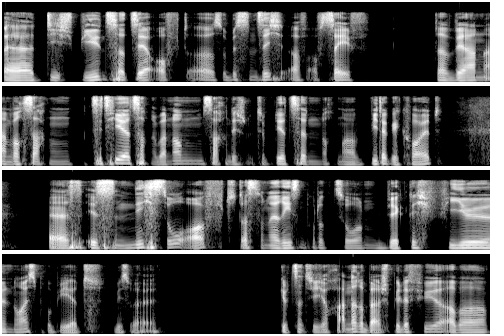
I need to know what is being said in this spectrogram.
äh, die spielen es halt sehr oft äh, so ein bisschen sich auf, auf Safe. Da werden einfach Sachen zitiert, Sachen übernommen, Sachen, die schon etabliert sind, nochmal wiedergekäut. Es ist nicht so oft, dass so eine Riesenproduktion wirklich viel Neues probiert, visuell. Gibt es natürlich auch andere Beispiele für, aber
